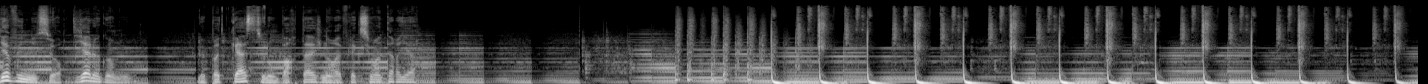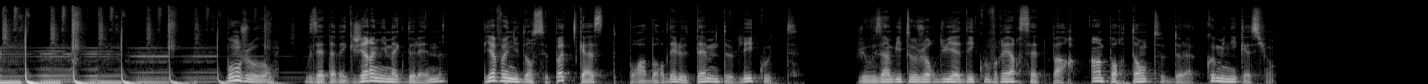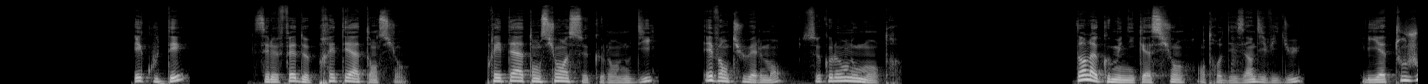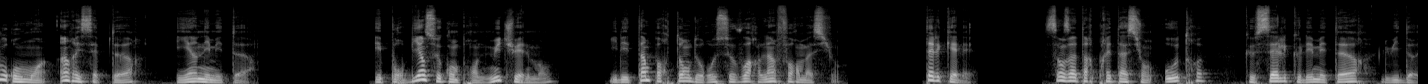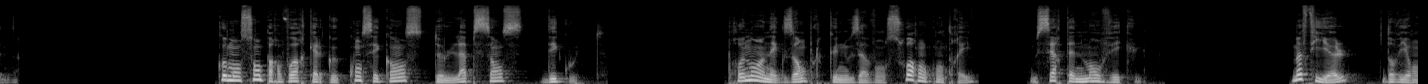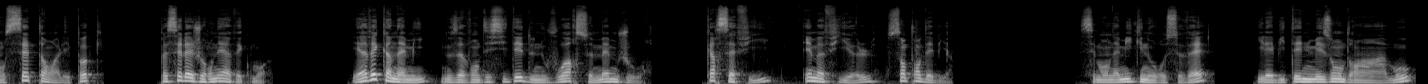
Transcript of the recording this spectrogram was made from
Bienvenue sur Dialogue en nous, le podcast où l'on partage nos réflexions intérieures. Bonjour, vous êtes avec Jérémy Magdelaine. Bienvenue dans ce podcast pour aborder le thème de l'écoute. Je vous invite aujourd'hui à découvrir cette part importante de la communication. Écouter, c'est le fait de prêter attention. Prêter attention à ce que l'on nous dit, éventuellement ce que l'on nous montre. Dans la communication entre des individus, il y a toujours au moins un récepteur et un émetteur. Et pour bien se comprendre mutuellement, il est important de recevoir l'information, telle qu'elle est, sans interprétation autre que celle que l'émetteur lui donne. Commençons par voir quelques conséquences de l'absence d'écoute. Prenons un exemple que nous avons soit rencontré ou certainement vécu. Ma filleule, d'environ 7 ans à l'époque, passait la journée avec moi. Et avec un ami, nous avons décidé de nous voir ce même jour, car sa fille et ma filleule s'entendaient bien. C'est mon ami qui nous recevait, il habitait une maison dans un hameau.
